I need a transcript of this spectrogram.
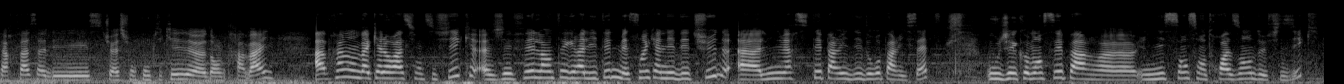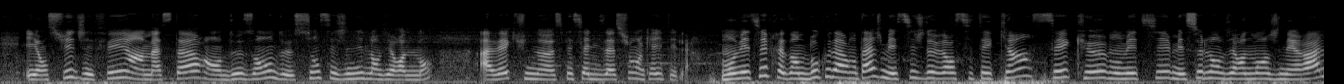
faire face à des situations compliquées dans le travail. Après mon baccalauréat scientifique, j'ai fait l'intégralité de mes cinq années d'études à l'Université Paris Diderot Paris 7, où j'ai commencé par une licence en trois ans de physique et ensuite j'ai fait un master en deux ans de sciences et génie de l'environnement avec une spécialisation en qualité de l'air. Mon métier présente beaucoup d'avantages, mais si je devais en citer qu'un, c'est que mon métier, mais ceux de l'environnement en général,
